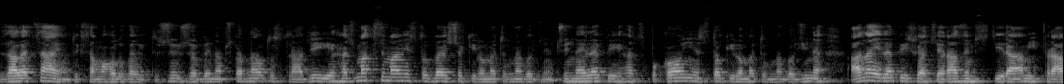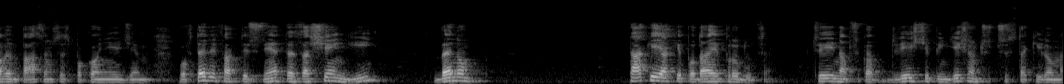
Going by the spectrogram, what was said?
zalecają tych samochodów elektrycznych, żeby na przykład na autostradzie jechać maksymalnie 120 km na godzinę, czyli najlepiej jechać spokojnie 100 km na godzinę, a najlepiej słuchajcie razem z tirami, prawym pasem sobie spokojnie jedziemy, bo wtedy faktycznie te zasięgi będą takie, jakie podaje producent, czyli na przykład 250 czy 300 km.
